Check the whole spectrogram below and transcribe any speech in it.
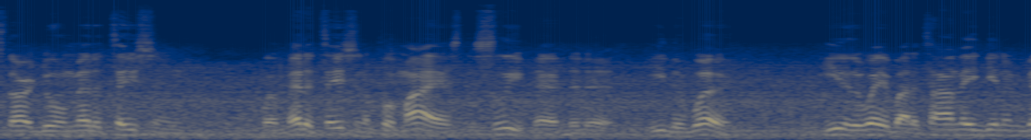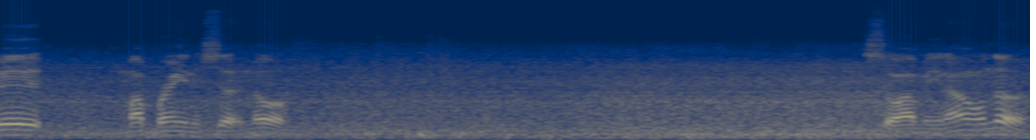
start doing meditation. But meditation will put my ass to sleep after that. Either way. Either way, by the time they get in bed, my brain is shutting off. So I mean, I don't know.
